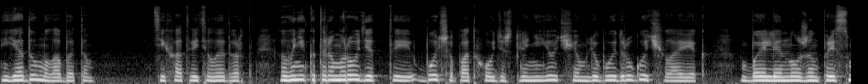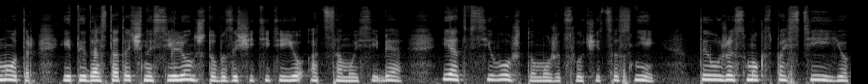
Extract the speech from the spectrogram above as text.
«Я думал об этом», — тихо ответил Эдвард. «В некотором роде ты больше подходишь для нее, чем любой другой человек. Белли нужен присмотр, и ты достаточно силен, чтобы защитить ее от самой себя и от всего, что может случиться с ней». Ты уже смог спасти ее,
